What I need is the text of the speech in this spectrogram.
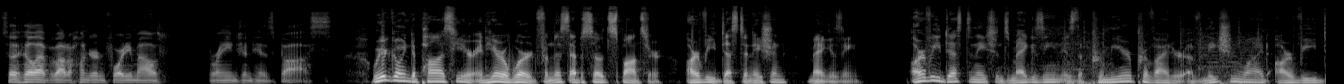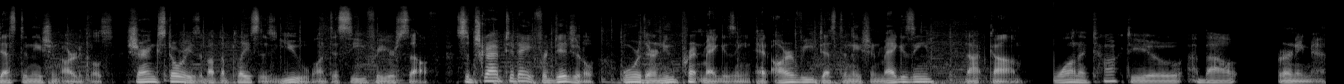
so he'll have about 140 miles range in his bus we're going to pause here and hear a word from this episode's sponsor rv destination magazine RV Destinations magazine is the premier provider of nationwide RV destination articles, sharing stories about the places you want to see for yourself. Subscribe today for digital or their new print magazine at rvdestinationmagazine.com. Want to talk to you about Burning Man.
